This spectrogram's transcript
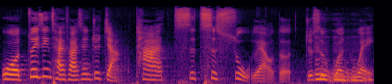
我最近才发现，就讲他是吃素了的，就是文伟。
